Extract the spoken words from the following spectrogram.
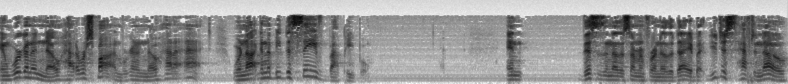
And we're going to know how to respond. We're going to know how to act. We're not going to be deceived by people. And this is another sermon for another day, but you just have to know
